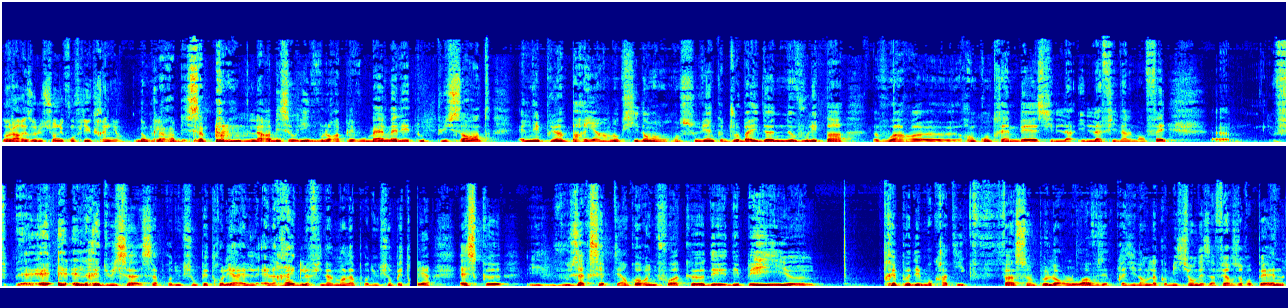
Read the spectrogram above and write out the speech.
dans la résolution du conflit ukrainien. Donc l'Arabie saoudite, vous le rappelez vous-même, elle est toute puissante, elle n'est plus un paria en Occident. On se souvient que Joe Biden ne voulait pas voir euh, rencontrer MBS, il l'a finalement fait. Euh, elle, réduit sa, production pétrolière, elle, règle finalement la production pétrolière. Est-ce que vous acceptez encore une fois que des, pays euh, très peu démocratiques fassent un peu leur loi? Vous êtes président de la Commission des affaires européennes.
